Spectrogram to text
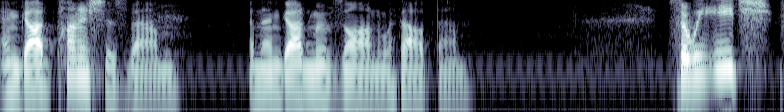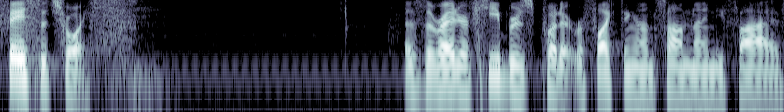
And God punishes them, and then God moves on without them. So we each face a choice. As the writer of Hebrews put it, reflecting on Psalm 95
